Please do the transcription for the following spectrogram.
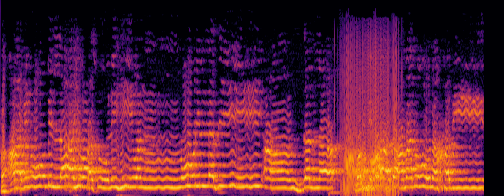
فآمنوا بالله ورسوله والنور الذي أنزلنا وبما تعملون خبير.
